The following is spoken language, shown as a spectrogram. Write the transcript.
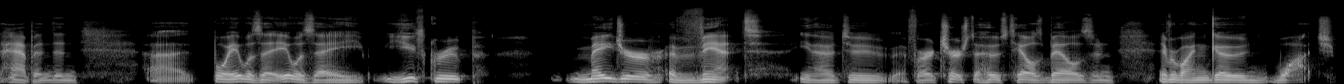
happened. And uh, boy, it was a it was a youth group major event, you know, to for a church to host Hell's Bells and everybody can go and watch.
